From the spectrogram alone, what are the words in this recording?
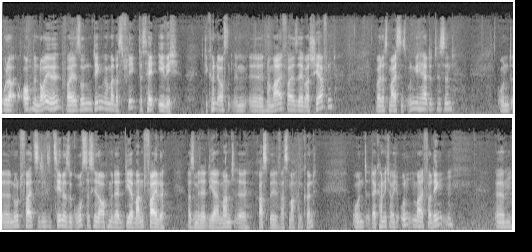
oder auch eine neue, weil so ein Ding, wenn man das pflegt, das hält ewig. Die könnt ihr auch im äh, Normalfall selber schärfen, weil das meistens ungehärtete sind. Und äh, notfalls sind die Zähne so groß, dass ihr da auch mit der Diamantpfeile, also mit der Diamantraspel, äh, was machen könnt. Und da kann ich euch unten mal verlinken, ähm,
